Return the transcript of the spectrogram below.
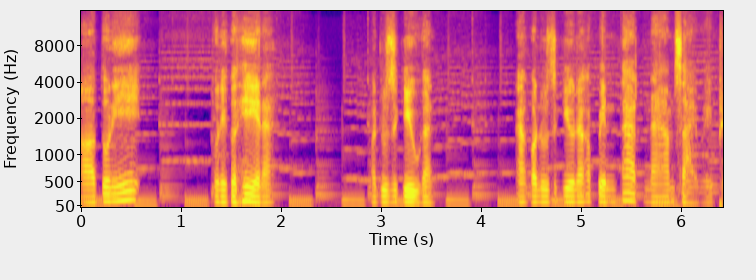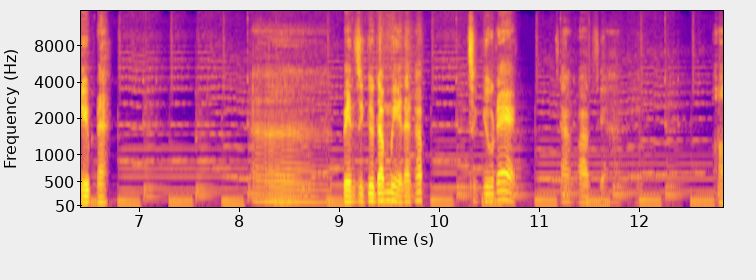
อ่าตัวนี้ตัวนี้ก็เท่นะ มาดูสกิลกันอะก่อนดูสกิลนะครับ เป็นธาตุน้ำสายไหวพริบนะอ่าเป็นสกิลดาเมจนะครับสกิลแรกสร้างความเสียหายอ่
